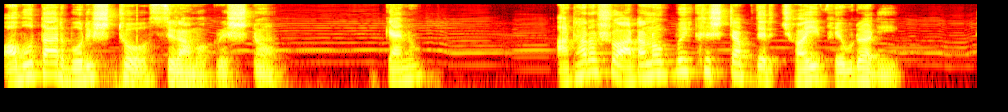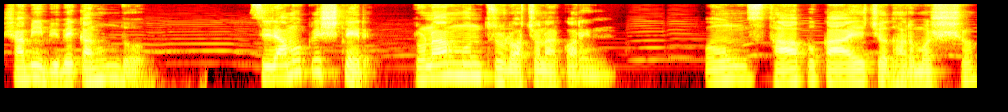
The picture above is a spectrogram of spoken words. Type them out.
অবতার বরিষ্ঠ শ্রীরামকৃষ্ণ। কেন? আঠারোশো আটানব্বই খ্রিস্টাব্দের ছয়ই ফেব্রুয়ারি স্বামী বিবেকানন্দ শ্রীরামকৃষ্ণের প্রণাম মন্ত্র রচনা করেন। ওং স্থাপকায় চ ধর্মস্য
